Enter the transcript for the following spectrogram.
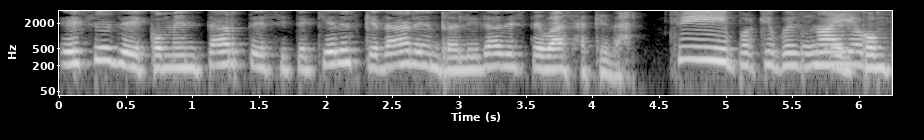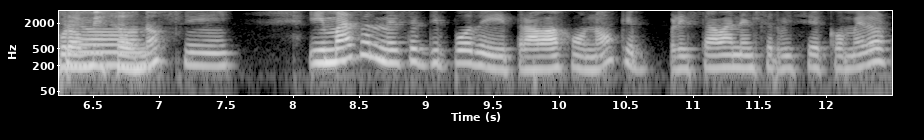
ese de comentarte si te quieres quedar, en realidad este vas a quedar. Sí, porque pues no hay El compromiso, ¿no? Sí. Y más en este tipo de trabajo, ¿no? Que prestaban el servicio de comedor.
